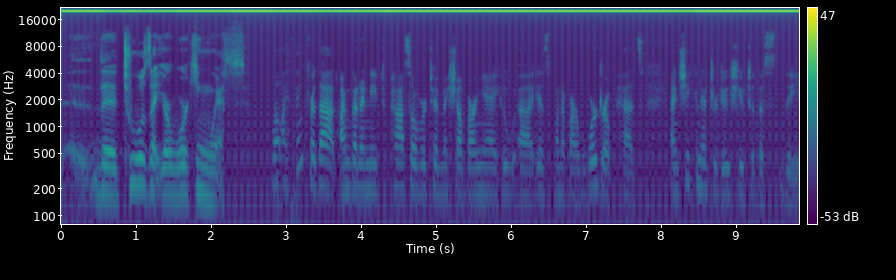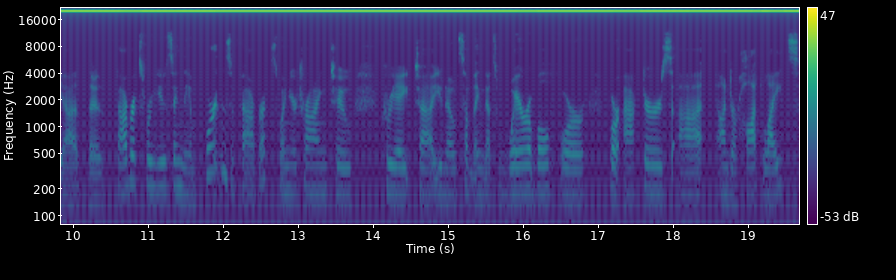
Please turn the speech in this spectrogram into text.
the tools that you're working with. Well, I think for that, I'm going to need to pass over to Michelle Barnier, who uh, is one of our wardrobe heads, and she can introduce you to this, the uh, the fabrics we're using, the importance of fabrics when you're trying to create, uh, you know, something that's wearable for for actors uh, under hot lights,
